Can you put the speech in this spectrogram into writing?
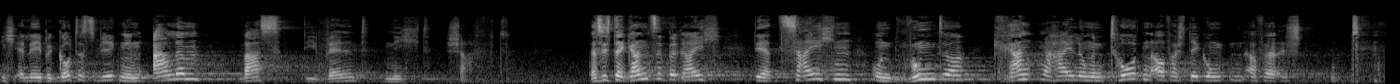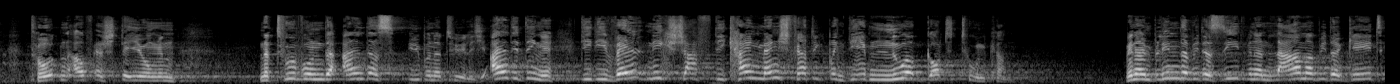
ich erlebe Gottes Wirken in allem, was die Welt nicht schafft. Das ist der ganze Bereich der Zeichen und Wunder, Krankenheilungen, Totenauferstehungen, Totenauferstehungen, Naturwunder, all das Übernatürliche. All die Dinge, die die Welt nicht schafft, die kein Mensch fertig bringt, die eben nur Gott tun kann. Wenn ein Blinder wieder sieht, wenn ein Lahmer wieder geht,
